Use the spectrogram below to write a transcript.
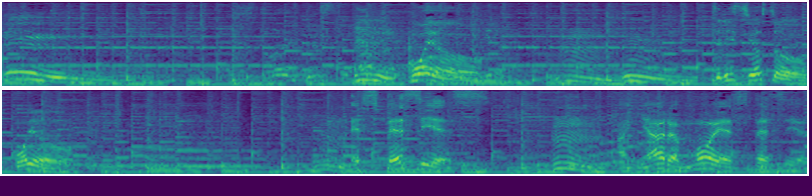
Hum. Hum, pollo. Hum, hum, delicioso pollo. Hum, especias. Hum, añara muy especias.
